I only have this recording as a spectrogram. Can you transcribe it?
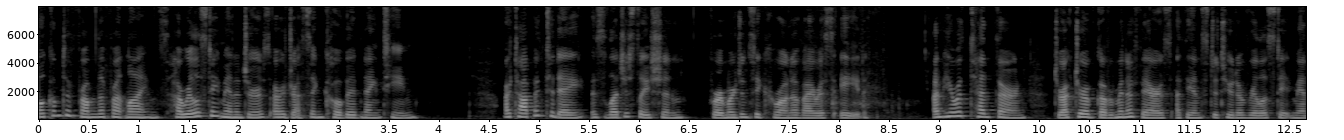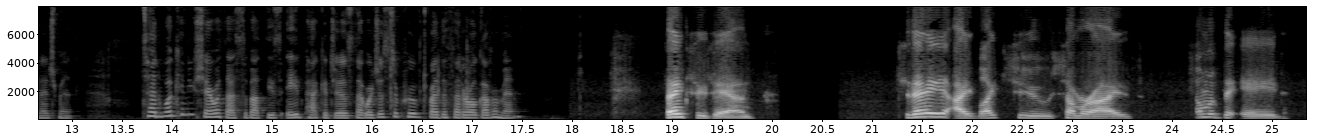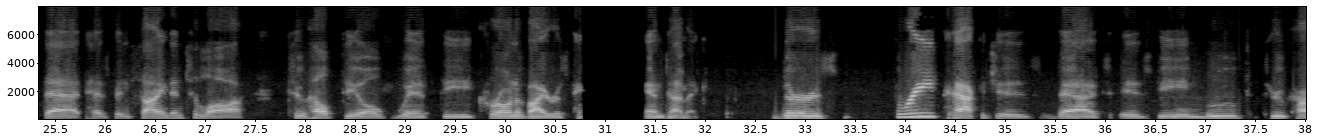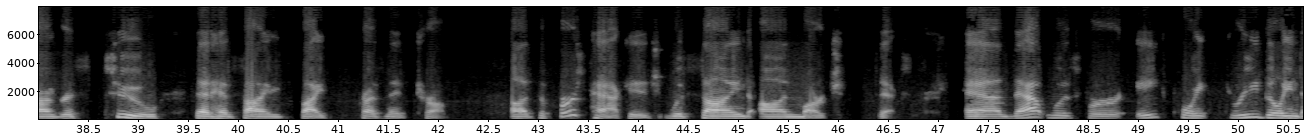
Welcome to From the Front Lines How Real Estate Managers Are Addressing COVID 19. Our topic today is legislation for emergency coronavirus aid. I'm here with Ted Thurn, Director of Government Affairs at the Institute of Real Estate Management. Ted, what can you share with us about these aid packages that were just approved by the federal government? Thanks, Suzanne. Today, I'd like to summarize some of the aid that has been signed into law to help deal with the coronavirus pandemic. There's three packages that is being moved through Congress, two that have signed by President Trump. Uh, the first package was signed on March 6th, and that was for $8.3 billion,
